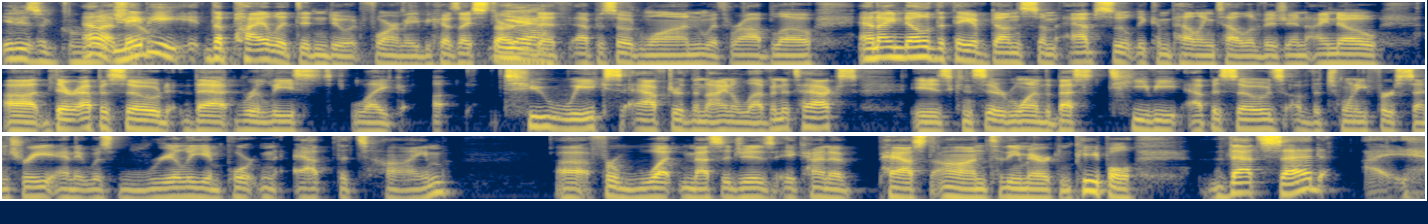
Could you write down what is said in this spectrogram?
It is a great. I don't know. show. Maybe the pilot didn't do it for me because I started Yeah. at episode one with Rob Lowe, and I know that they have done some absolutely compelling television. I know uh, their episode that released like uh, two weeks after the 9/11 attacks is considered one of the best TV episodes of the 21st century, and it was really important at the time uh, for what messages it kind of passed on to the American people. That said, I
